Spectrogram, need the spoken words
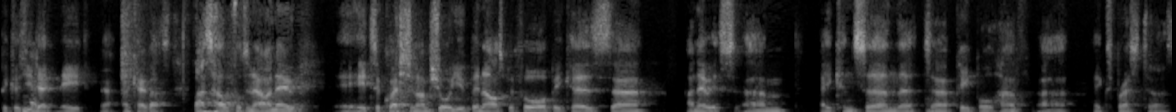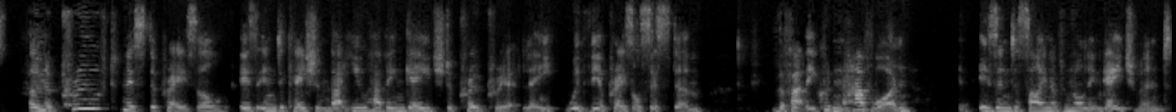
because you no. don't need. Yeah, okay, that's that's helpful to know. I know it's a question I'm sure you've been asked before because uh, I know it's um, a concern that uh, people have uh, expressed to us. An approved missed appraisal is indication that you have engaged appropriately with the appraisal system the fact that you couldn't have one isn't a sign of non-engagement.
